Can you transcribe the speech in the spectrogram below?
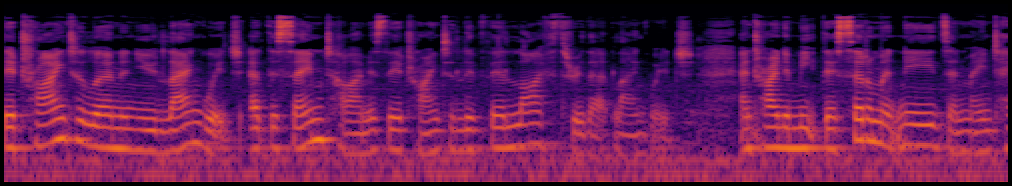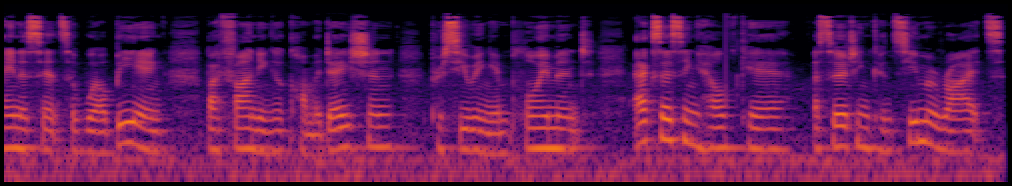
They're trying to learn a new language at the same time as they're trying to live their life through that language and trying to meet their settlement needs and maintain a sense of well being by finding accommodation, pursuing employment, accessing healthcare, asserting consumer rights,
